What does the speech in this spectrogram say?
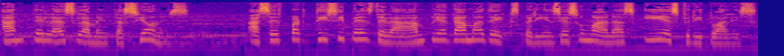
ante las lamentaciones, a ser partícipes de la amplia gama de experiencias humanas y espirituales.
